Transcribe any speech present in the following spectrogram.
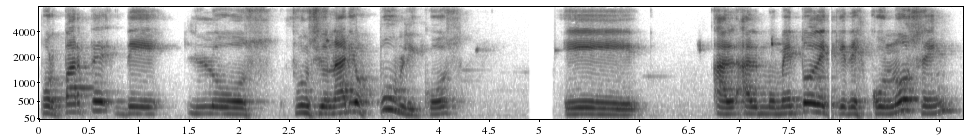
por parte de los funcionarios públicos eh, al, momento de que desconocen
